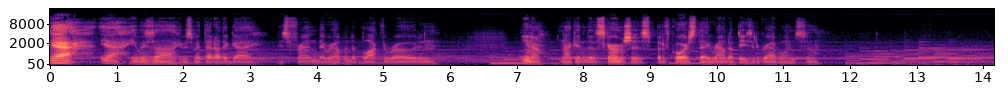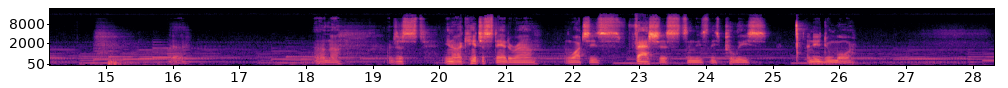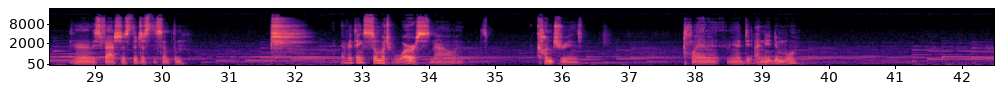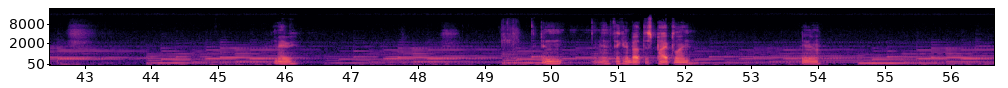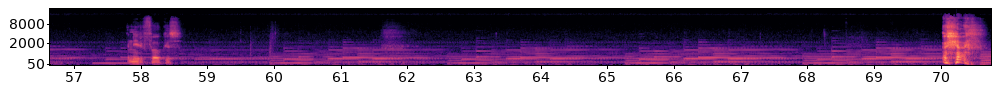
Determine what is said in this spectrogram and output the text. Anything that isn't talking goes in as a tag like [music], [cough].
Yeah, yeah, he was uh, he was with that other guy, his friend. They were helping to block the road and you know, not get into the skirmishes. But of course, they round up the easy to grab ones. So. [sighs] Yeah. I don't know. I'm just, you know, I can't just stand around and watch these fascists and these these police. I need to do more. Uh, these fascists, they're just the symptom. [sighs] Everything's so much worse now. This country, this planet. I mean, I, d- I need to more. Maybe. Been, I've been thinking about this pipeline. You know. I need to focus. [laughs]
